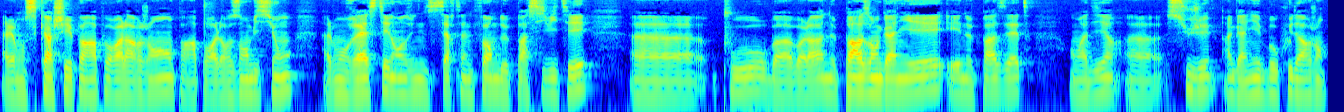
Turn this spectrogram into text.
elles vont se cacher par rapport à l'argent, par rapport à leurs ambitions, elles vont rester dans une certaine forme de passivité pour bah, voilà, ne pas en gagner et ne pas être, on va dire, euh, sujet à gagner beaucoup d'argent.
